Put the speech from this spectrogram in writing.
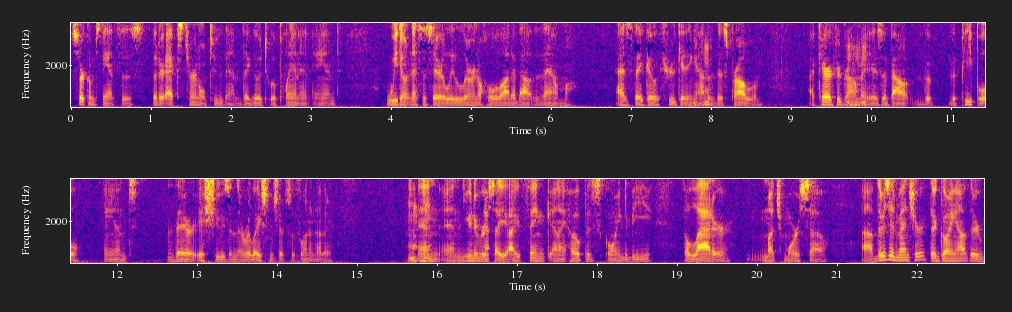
circumstances that are external to them. They go to a planet and we don't necessarily learn a whole lot about them as they go through getting out of mm-hmm. this problem. A character drama mm-hmm. is about the the people and their issues and their relationships with one another. Mm-hmm. And and universe, I, I think and I hope is going to be the latter much more so. Uh, there's adventure. They're going out. They're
